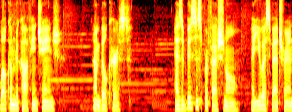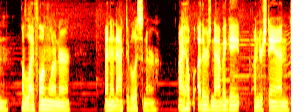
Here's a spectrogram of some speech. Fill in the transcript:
Welcome to Coffee and Change. I'm Bill Kirst. As a business professional, a U.S. veteran, a lifelong learner, and an active listener, I help others navigate, understand,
